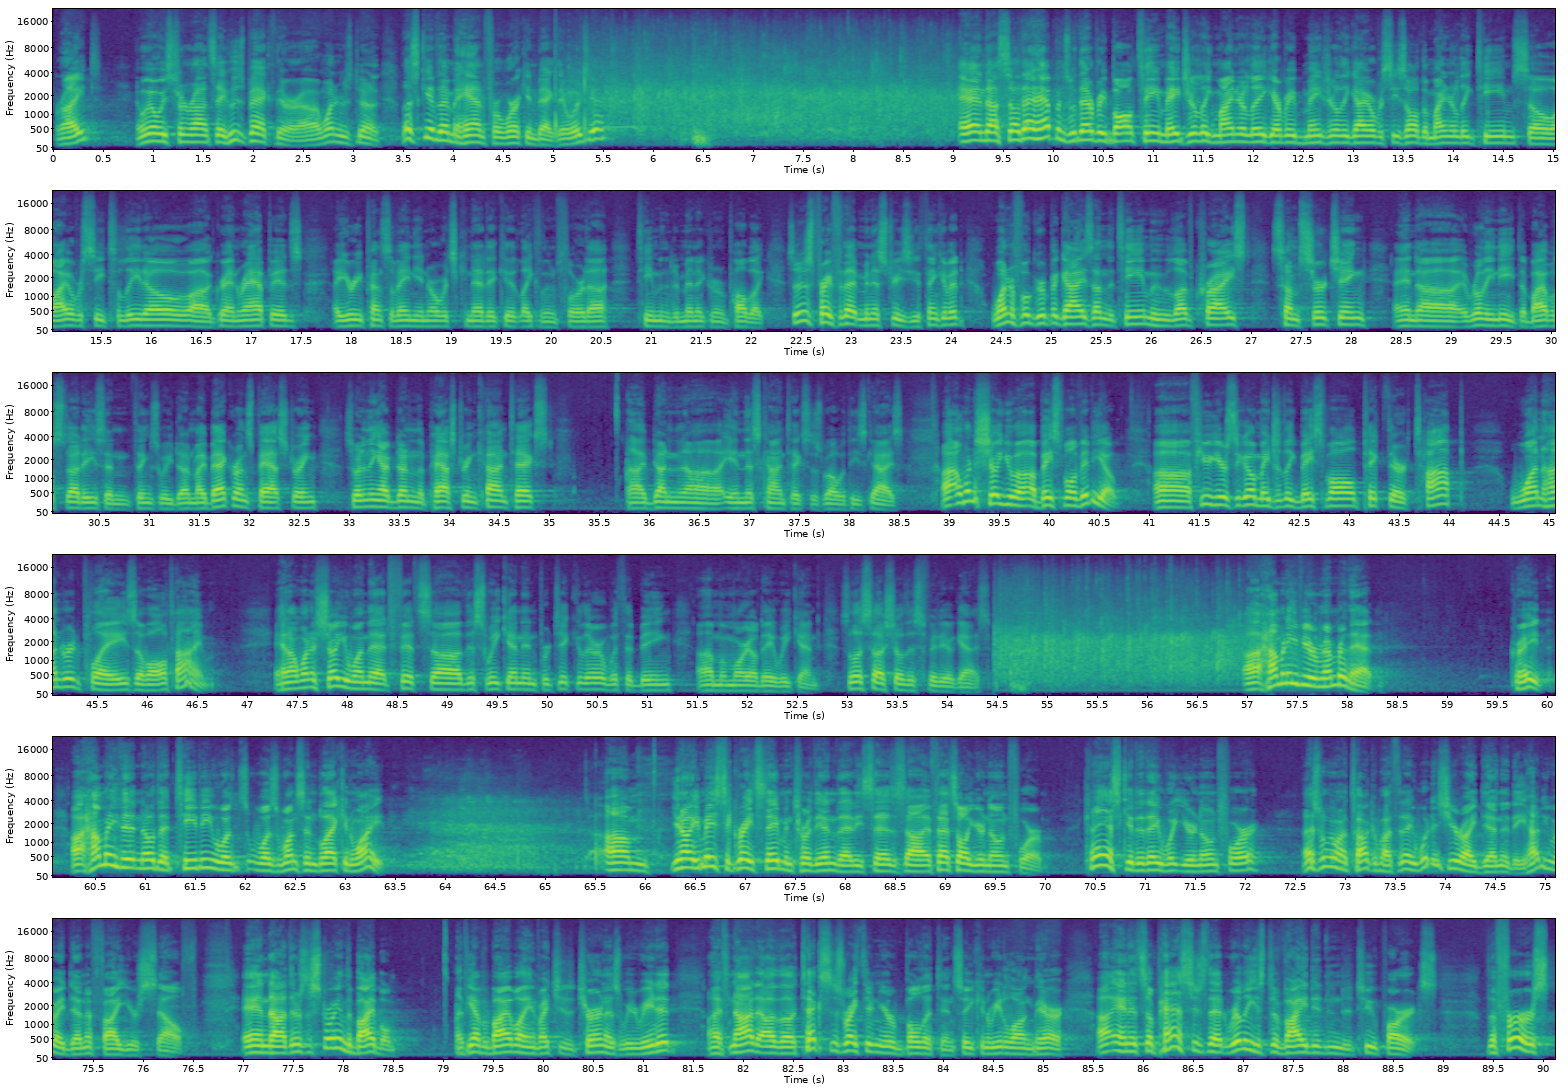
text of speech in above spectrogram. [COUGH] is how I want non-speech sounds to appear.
right? And we always turn around and say, Who's back there? Uh, I wonder who's doing it. Let's give them a hand for working back there, would you? And uh, so that happens with every ball team, major league, minor league. Every major league guy oversees all the minor league teams. So I oversee Toledo, uh, Grand Rapids, Erie, Pennsylvania, Norwich, Connecticut, Lakeland, Florida, team in the Dominican Republic. So just pray for that ministry as you think of it. Wonderful group of guys on the team who love Christ, some searching, and uh, really neat, the Bible studies and things we've done. My background's pastoring, so anything I've done in the pastoring context, I've done uh, in this context as well with these guys. I want to show you a, a baseball video. Uh, a few years ago, Major League Baseball picked their top 100 plays of all time. And I want to show you one that fits uh, this weekend in particular, with it being uh, Memorial Day weekend. So let's uh, show this video, guys. how many of you remember that? Great. how many didn't know that TV was, was once in black and white? [LAUGHS] Um, you know, he makes a great statement toward the end of that. He says, uh, if that's all you're known for. Can I ask you today what you're known for? That's what we want to talk about today. What is your identity? How do you identify yourself? And uh, there's a story in the Bible. If you have a Bible, I invite you to turn as we read it. Uh, if not, uh, the text is right there in your bulletin, so you can read along there. Uh, and it's a passage that really is divided into two parts. The first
